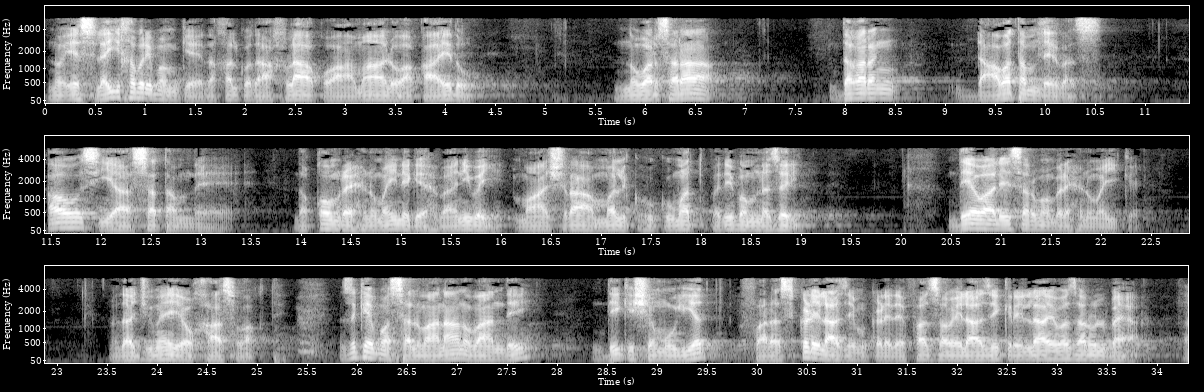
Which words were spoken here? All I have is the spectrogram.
نو اصلاحي خبرې بم کې د خلکو د اخلاق او اعمال او عقاید نو ورسره دغه رنګ دعوت هم دی بس او سیاست هم ده د قوم رهنمایي نگهبانی وي معاشره ملک حکومت په دې بم نظری دیواله سر بم رهنمایي کوي نو دا جمعه یو خاص وخت ځکه مسلمانانو باندې د کې شمولیت فرض کړي لازم کړي ده فصو الی ذکر الله و ذر البیع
